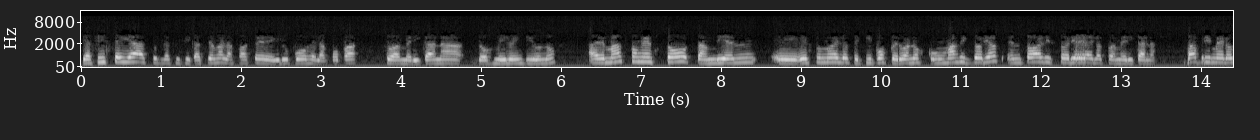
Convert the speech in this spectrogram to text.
y así seguía su clasificación a la fase de grupos de la Copa Sudamericana 2021. Además, con esto también eh, es uno de los equipos peruanos con más victorias en toda la historia de la Sudamericana. Va primero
